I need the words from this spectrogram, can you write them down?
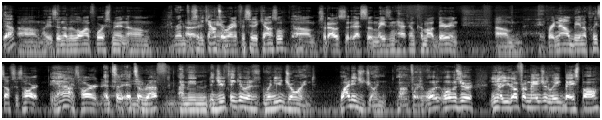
Yeah. um, he's another law enforcement. Um, Running for uh, city council. running for city council. Yeah. Um, so that was that's amazing to have him come out there and. Um, right now, being a police officer is hard. yeah it's hard. it's a it's a rough i mean did you think it was when you joined why did you join law enforcement what, what was your you know you go from major league baseball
